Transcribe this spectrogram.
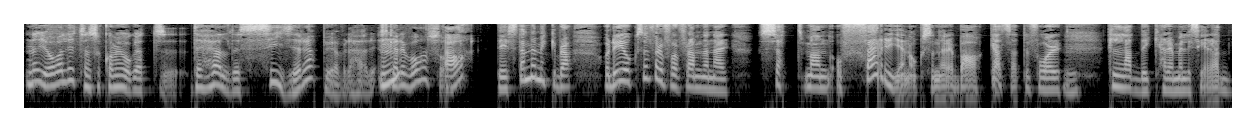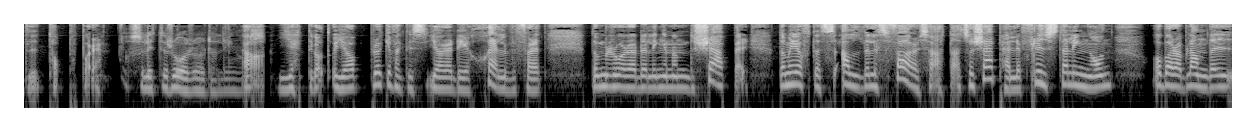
När jag var liten så kom jag ihåg att det hälldes sirap över det här. Ska det vara så? Mm. Ja, det stämmer mycket bra. Och det är också för att få fram den här sötman och färgen också när det bakas, så att du får kladdig karamelliserad topp på det. Och så lite rårörda lingon. Ja, jättegott. Och jag brukar faktiskt göra det själv för att de rårörda lingonen du köper, de är oftast alldeles för söta. Så köp hellre frysta lingon och bara blanda i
